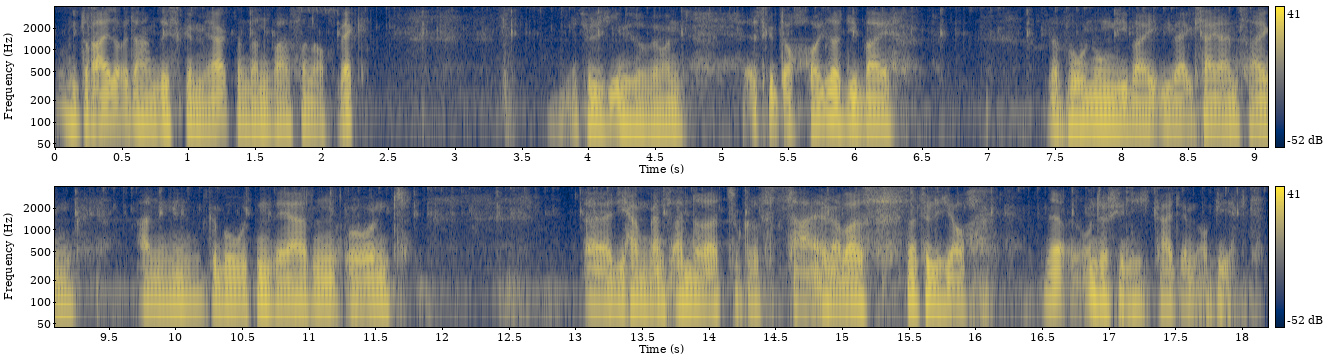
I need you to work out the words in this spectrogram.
und drei Leute haben sich gemerkt und dann war es dann auch weg. Natürlich irgendwie so, wenn man es gibt auch Häuser, die bei oder Wohnungen, die bei eBay Kleinanzeigen angeboten werden und äh, die haben ganz andere Zugriffszahlen, aber es ist natürlich auch eine Unterschiedlichkeit im Objekt.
